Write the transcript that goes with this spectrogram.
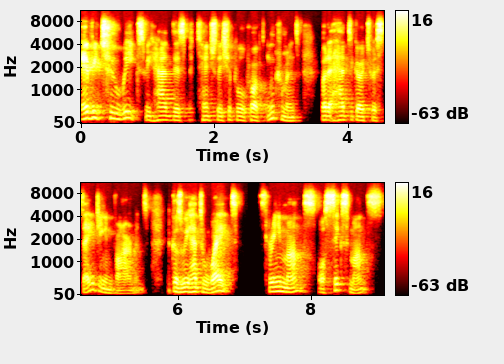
every two weeks we had this potentially shippable product increment, but it had to go to a staging environment because we had to wait three months or six months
